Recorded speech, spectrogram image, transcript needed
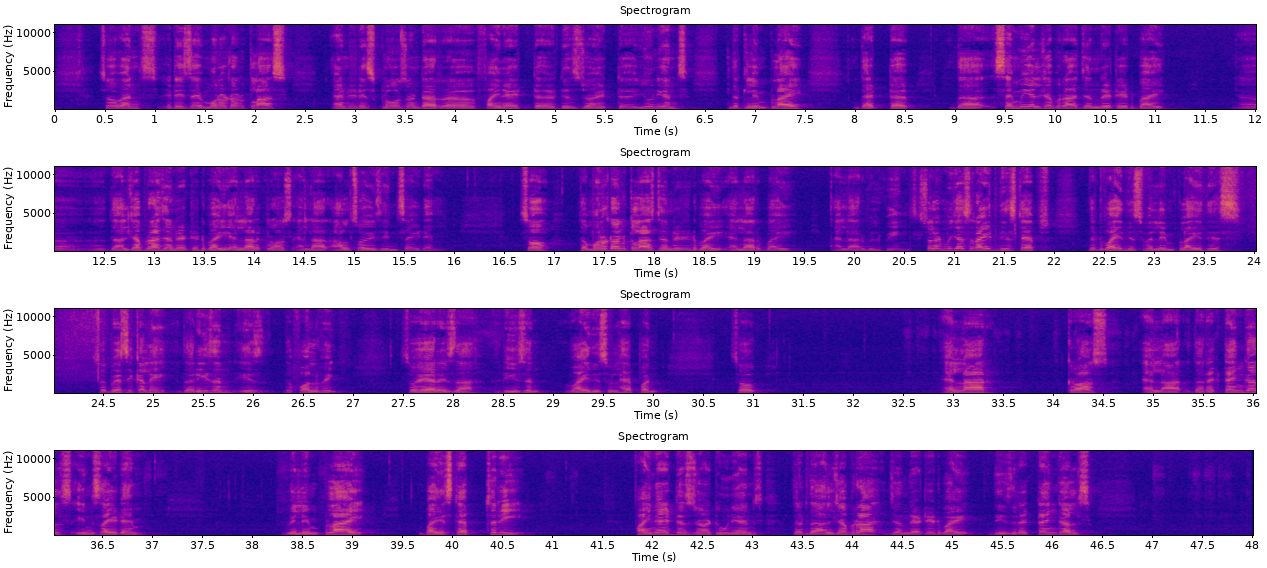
So, once it is a monotone class and it is closed under uh, finite uh, disjoint uh, unions that will imply that uh, the semi algebra generated by uh, Uh, the algebra generated by L r cross L r also is inside M. So, the monotone class generated by L r by L r will be in. So, let me just write these steps that why this will imply this. So, basically the reason is the following. So, here is the reason why this will happen. So, L r cross L r the rectangles inside M will imply by step 3 finite disjoint unions that the algebra generated by these rectangles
